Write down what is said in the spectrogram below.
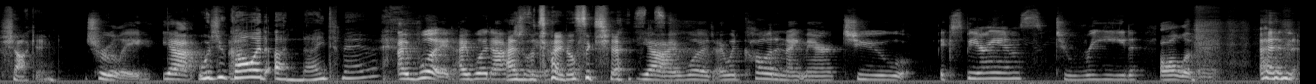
Shocking. Truly, yeah. Would you call it a nightmare? I would. I would actually. As the title suggests. yeah, I would. I would call it a nightmare to experience, to read all of it. And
